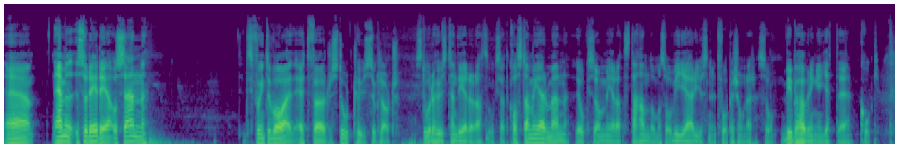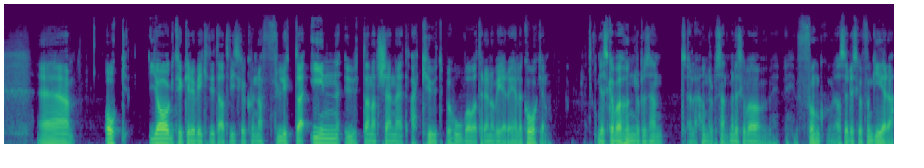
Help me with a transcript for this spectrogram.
Eh, nej men så det är det. Och sen, det får inte vara ett för stort hus såklart. Stora hus tenderar att också att kosta mer, men det är också mer att ta hand om och så. Vi är just nu två personer, så vi behöver ingen jättekåk. Eh, och jag tycker det är viktigt att vi ska kunna flytta in utan att känna ett akut behov av att renovera hela kåken. Det ska vara 100% eller 100% men det ska vara fun- alltså det ska fungera.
